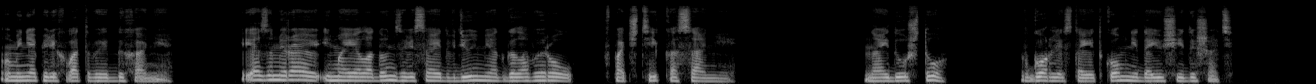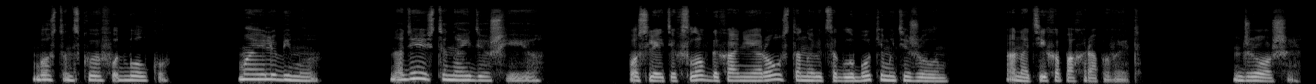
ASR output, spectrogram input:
У меня перехватывает дыхание. Я замираю, и моя ладонь зависает в дюйме от головы Роу, в почти касании. Найду что? В горле стоит ком, не дающий дышать. Бостонскую футболку. Мою любимую. Надеюсь, ты найдешь ее. После этих слов дыхание Роу становится глубоким и тяжелым. Она тихо похрапывает. Джоши.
